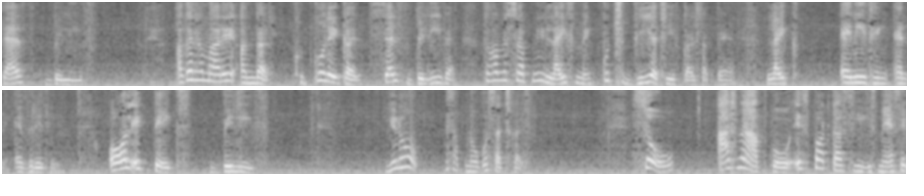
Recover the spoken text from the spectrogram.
सेल्फ बिलीव अगर हमारे अंदर खुद को लेकर सेल्फ बिलीव है तो हम इस अपनी लाइफ में कुछ भी अचीव कर सकते हैं like anything and everything all it takes believe you know सपनों को सच करें। सो so, आज मैं आपको इस पॉडकास्ट सीरीज़ में ऐसे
